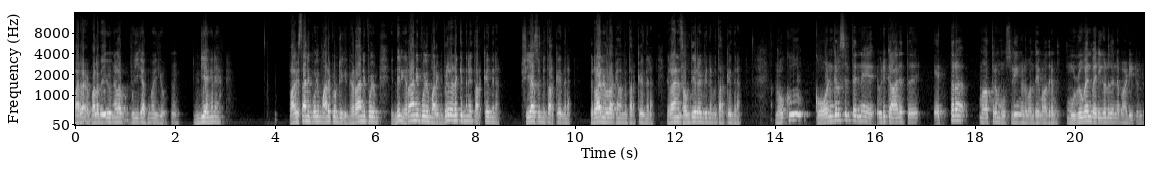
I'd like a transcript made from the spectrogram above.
പല പല ദൈവങ്ങളെ പൂജിക്കാൻ സമ്മതിക്കുമോ ഇന്ത്യ അങ്ങനെയാണ് പാകിസ്ഥാനിൽ പോലും മാറിക്കൊണ്ടിരിക്കുന്നു. ഇറാനിൽ പോലും എന്തിന് ഇറാനിൽ പോലും മാറി? ഇവരുടെ ഇടയ്ക്ക് എന്തിനാ? തർക്കം എന്തിനാ? ഷിയാ സുന്നി തർക്കം എന്തിനാ? ഇറാൻ ഇറാഖ് തമ്മിൽ തർക്കം എന്തിനാ? ഇറാനും സൗദി അറേബ്യ തമ്മിൽ തർക്കം എന്തിനാ? നോക്കൂ കോൺഗ്രസിൽ തന്നെ ഒരു കാലത്ത് എത്ര മാത്രം മുസ്ലിങ്ങൾ വന്ദേ മാതരം മുഴുവൻ വരികൾ തന്നെ പാടിയിട്ടുണ്ട്.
